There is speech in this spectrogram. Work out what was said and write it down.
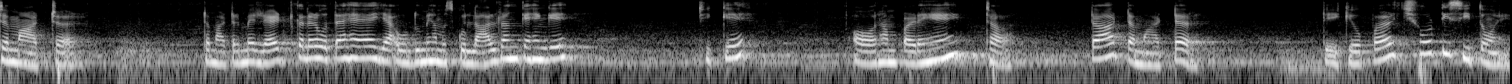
टमाटर। टमाटर में रेड कलर होता है या उर्दू में हम उसको लाल रंग कहेंगे, ठीक है? और हम पढ़े हैं ट। टा, टमाटर। टे के ऊपर छोटी सी तोएँ।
